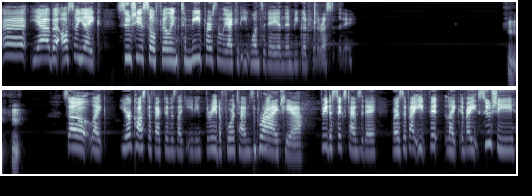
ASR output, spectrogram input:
Uh, yeah, but also like sushi is so filling. To me personally, I could eat once a day and then be good for the rest of the day. Hmm, hmm. So like your cost effective is like eating three to four times, right. Yeah. three to six times a day. Whereas if I eat fit, like if I eat sushi,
